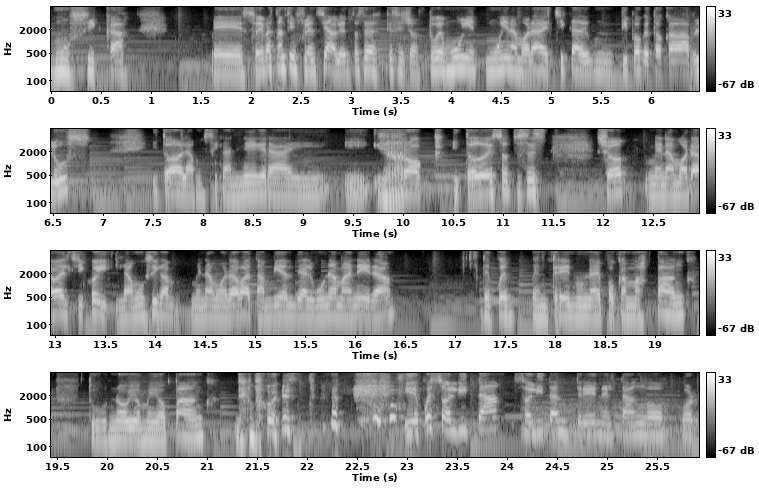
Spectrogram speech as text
música. Eh, soy bastante influenciable, entonces, qué sé yo, estuve muy, muy enamorada de chica de un tipo que tocaba blues y toda la música negra y, rock y todo eso. Entonces, yo me enamoraba del chico y la música me enamoraba también de alguna manera. Después entré en una época más punk, tu novio medio punk, después. y después solita, solita entré en el tango por,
